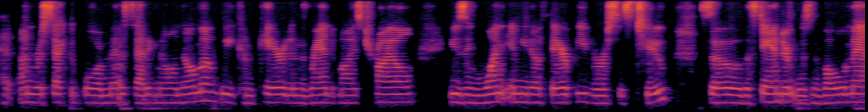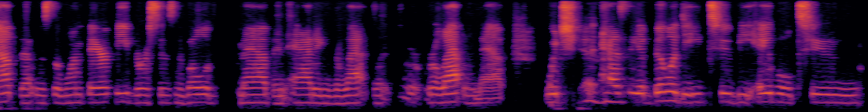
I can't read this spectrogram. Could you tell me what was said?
had unresectable or metastatic melanoma, we compared in the randomized trial using one immunotherapy versus two. So the standard was nivolumab, that was the one therapy versus nivolumab and adding relatlimab, which mm-hmm. has the ability to be able to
